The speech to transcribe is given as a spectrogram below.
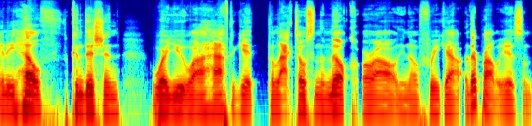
any health condition where you well I have to get the lactose in the milk or I'll you know freak out. There probably is some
